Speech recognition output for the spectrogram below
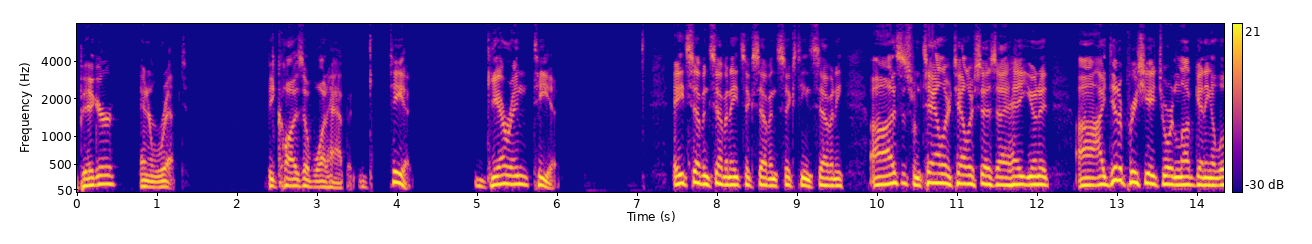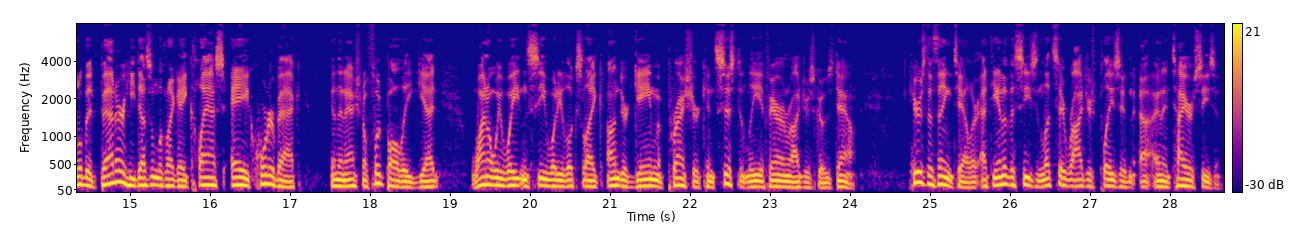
bigger and ripped because of what happened. Guarantee it. Guarantee it. 877-867-1670. Uh, this is from Taylor. Taylor says, uh, hey, unit, uh, I did appreciate Jordan Love getting a little bit better. He doesn't look like a Class A quarterback in the National Football League yet. Why don't we wait and see what he looks like under game pressure consistently if Aaron Rodgers goes down? Here's the thing, Taylor. At the end of the season, let's say Rodgers plays an, uh, an entire season,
